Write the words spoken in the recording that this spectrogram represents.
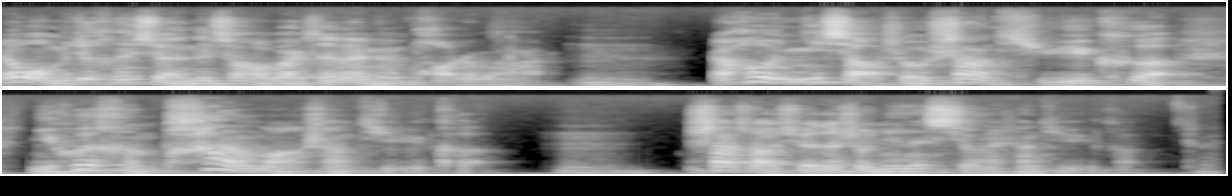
然后我们就很喜欢跟小伙伴在外面跑着玩嗯。然后你小时候上体育课，你会很盼望上体育课。嗯。上小学的时候，你很喜欢上体育课。对。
